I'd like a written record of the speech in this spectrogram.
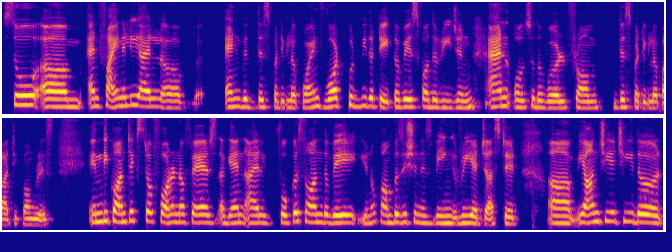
So, um, and finally, I'll uh, end with this particular point. What could be the takeaways for the region and also the world from this particular party congress? In the context of foreign affairs, again, I'll focus on the way you know composition is being readjusted. Um, Yang Jiechi, the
